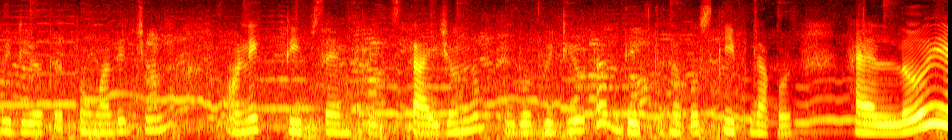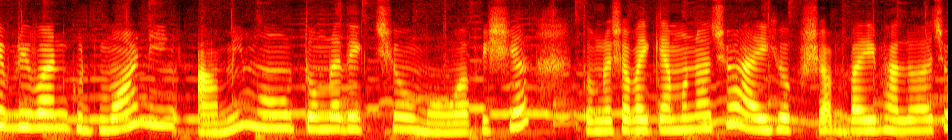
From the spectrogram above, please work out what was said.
ভিডিওতে তোমাদের জন্য। অনেক টিপস অ্যান্ড ট্রিক্স তাই জন্য পুরো ভিডিওটা দেখতে থাকো স্কিপ না করে। হ্যালো এভরিওয়ান গুড মর্নিং আমি মৌ, তোমরা দেখছ মৌ অফিসিয়াল তোমরা সবাই কেমন আছো? আই হোপ সবাই ভালো আছো।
